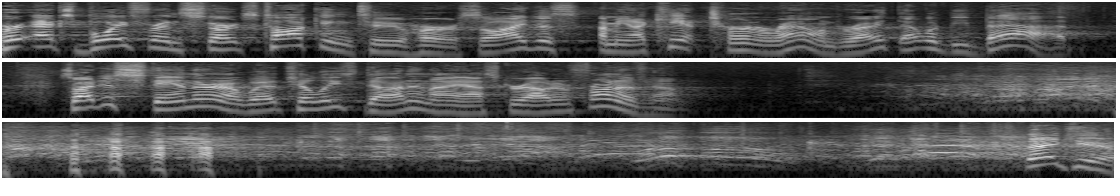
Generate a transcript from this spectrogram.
her ex boyfriend starts talking to her. So I just, I mean, I can't turn around, right? That would be bad. So I just stand there and I wait till he's done and I ask her out in front of him. Thank you.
